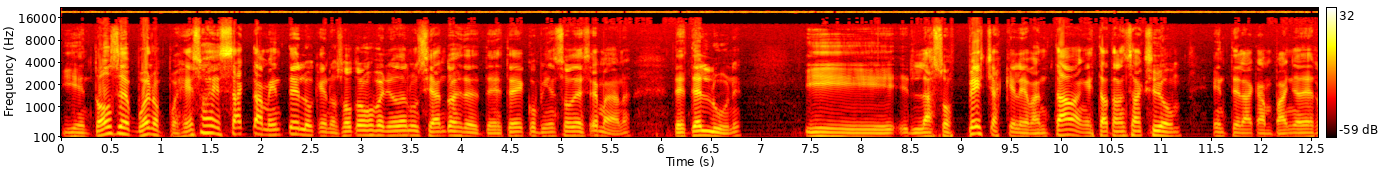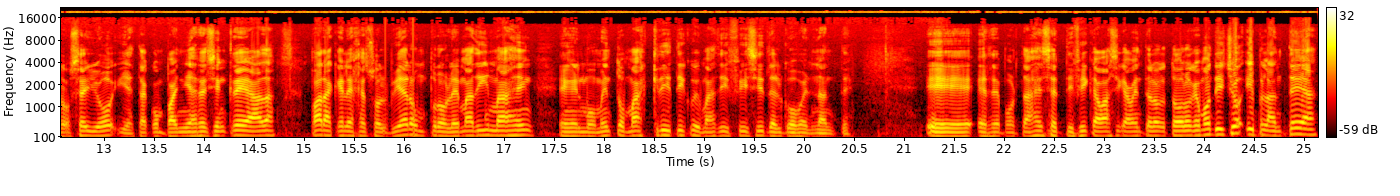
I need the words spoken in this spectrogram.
Y entonces, bueno, pues eso es exactamente lo que nosotros hemos venido denunciando desde este comienzo de semana, desde el lunes y las sospechas que levantaban esta transacción entre la campaña de Rosselló y esta compañía recién creada para que le resolviera un problema de imagen en el momento más crítico y más difícil del gobernante. Eh, el reportaje certifica básicamente todo lo que hemos dicho y plantea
